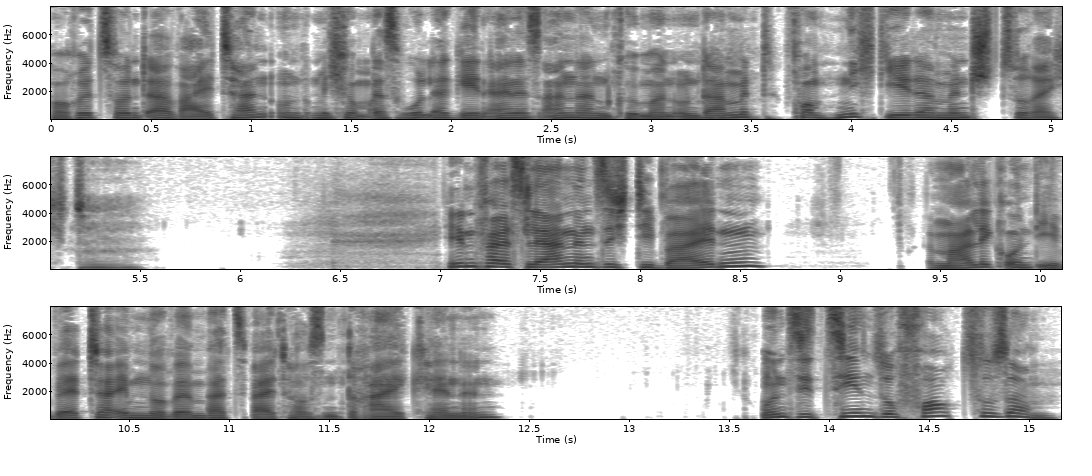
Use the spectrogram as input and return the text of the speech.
Horizont erweitern und mich um das Wohlergehen eines anderen kümmern. Und damit kommt nicht jeder Mensch zurecht. Mhm. Jedenfalls lernen sich die beiden, Malik und Iveta, im November 2003 kennen. Und sie ziehen sofort zusammen.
